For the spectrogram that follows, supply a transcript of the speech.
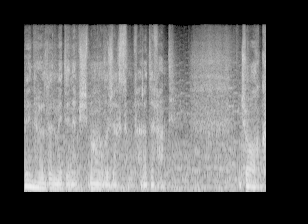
Beni öldürmediğine pişman olacaksın Ferhat Efendi. Çok.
